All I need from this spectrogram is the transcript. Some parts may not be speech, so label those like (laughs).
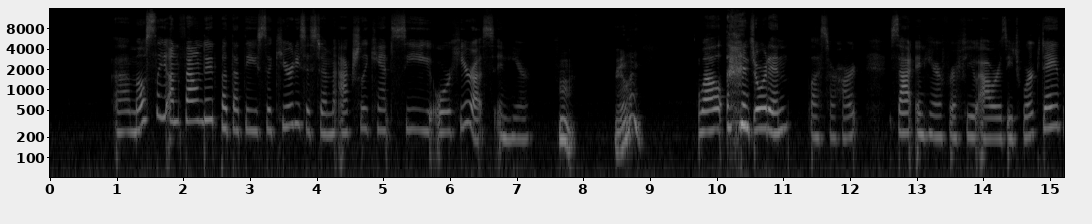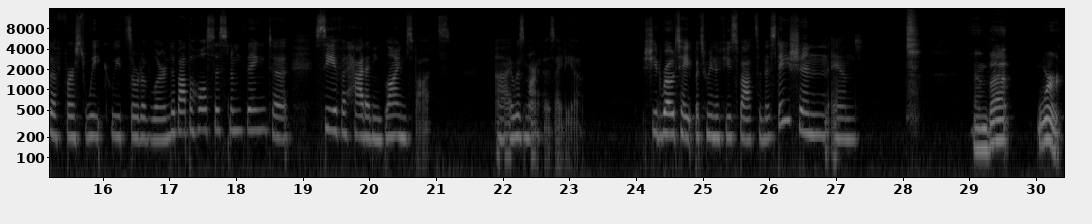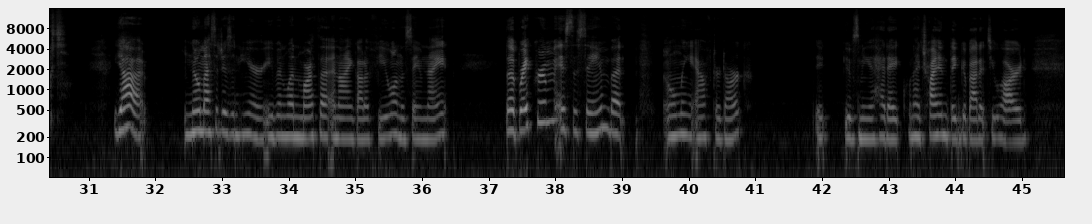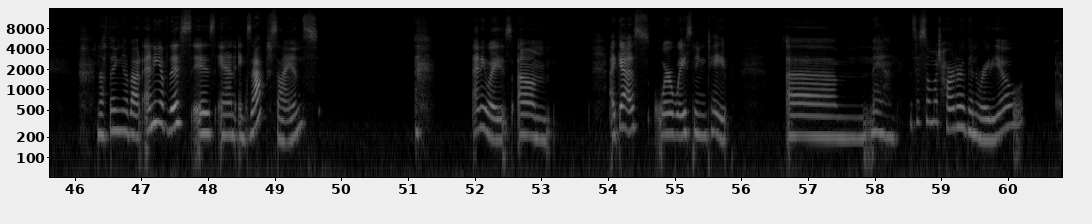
Uh, mostly unfounded, but that the security system actually can't see or hear us in here. Hmm. Really? Well, (laughs) Jordan, bless her heart, sat in here for a few hours each workday the first week we'd sort of learned about the whole system thing to see if it had any blind spots. Uh, it was Martha's idea. She'd rotate between a few spots in the station and. And that worked. Yeah, no messages in here, even when Martha and I got a few on the same night. The break room is the same, but only after dark. It gives me a headache when I try and think about it too hard. Nothing about any of this is an exact science. (laughs) Anyways, um, I guess we're wasting tape. Um, man, this is so much harder than radio.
